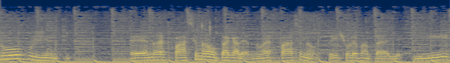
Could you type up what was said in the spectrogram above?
novo, gente. É, não é fácil não, tá, galera? Não é fácil não. Deixa eu levantar ele aqui,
